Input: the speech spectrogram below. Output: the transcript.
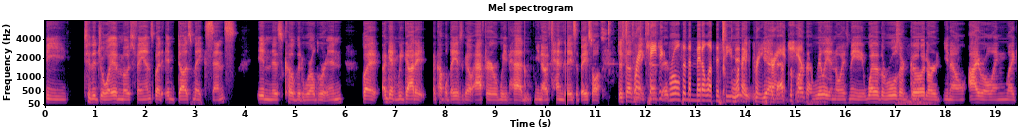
be to the joy of most fans, but it does make sense in this COVID world we're in. But again, we got it a couple days ago after we've had you know ten days of baseball. Just doesn't Right, make sense. changing rules in the middle of the season Right, is pretty yeah, strange. that's the part that really annoys me. Whether the rules are good or you know eye rolling, like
